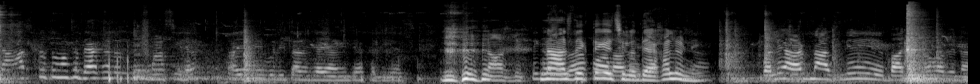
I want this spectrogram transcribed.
নাচ তো তোমাকে দেখাল না। তাই আমি বলি তাহলে আমি দেখা দিয়ে আসি। নাচ দেখতে নাচ দেখতে পালা গেছিল দেখাল নি বলে আর নাচলে বাজানো হবে না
